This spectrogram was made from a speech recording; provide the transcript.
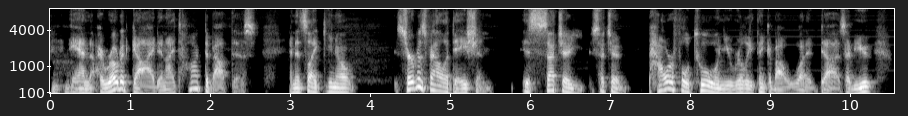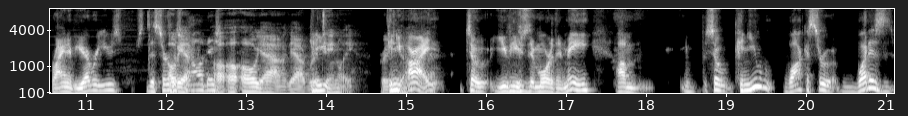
Mm-hmm. And I wrote a guide and I talked about this. And it's like, you know, service validation is such a such a powerful tool when you really think about what it does. Have you, Ryan? Have you ever used the service oh, yeah. validation? Oh, oh, oh, yeah, yeah, routinely. Can you, routinely. Can you all right? So you've used it more than me. Um, so can you walk us through what is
